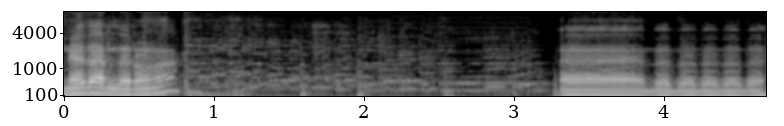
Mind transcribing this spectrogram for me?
Ne derler ona? Eee be be be be.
